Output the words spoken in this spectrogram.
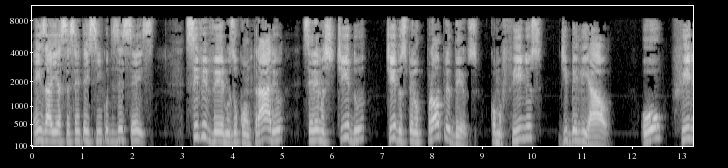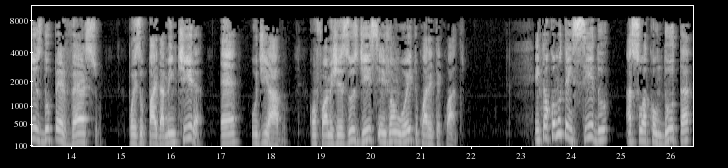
em Isaías 65, 16. Se vivermos o contrário, seremos tido, tidos pelo próprio Deus como filhos de Belial ou filhos do perverso, pois o pai da mentira é o diabo, conforme Jesus disse em João 8:44. Então, como tem sido a sua conduta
